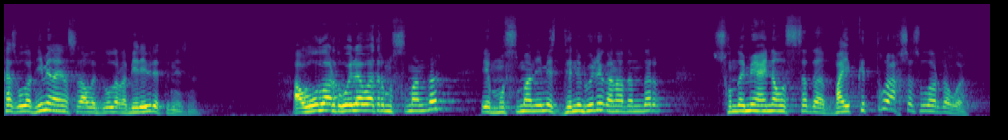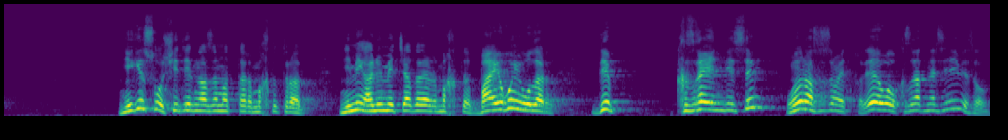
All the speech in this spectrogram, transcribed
Қазір олар немен айналысады алла оларға бере береді дүниесін. Ал оларды ойлап жатыр мұсылмандар е мұсылман емес діні бөлек ана адамдар сондаймен айналысса да байып кетті ғой ақша соларда ғой. Неге сол шетелдің азаматтары мықты тұрады? Немен әлеуметтік жағдайлары мықты? Бай ғой олар деп қызғайын десең оны расулам айтып қалды е ол қызығатын нәрсе емес ол.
